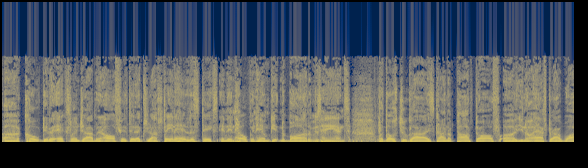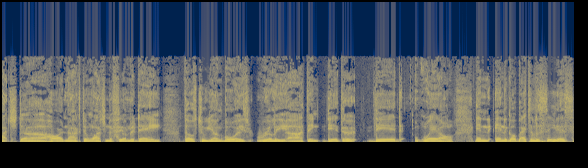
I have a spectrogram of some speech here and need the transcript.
uh, Cope did an excellent job, and the offense did an excellent job staying ahead of the sticks and then helping him getting the ball out of his hands. But those two guys kind of popped off. Uh, you know, after I watched uh, Hard Knocks and watching the film today, those two young boys really, uh, I think, did their did well. And and to go back to Lecitus,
